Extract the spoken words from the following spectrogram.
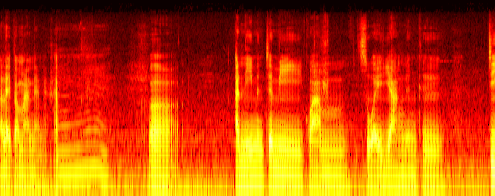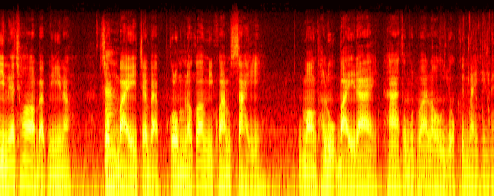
อะไรประมาณนั้นนะครับอืมก็ อันนี้มันจะมีความสวยอย่างหนึ่งคือ จีนก็ชอบแบบนี้เนาะทรงใบจะแบบกลมแล้วก็มีความใสมองทะลุใบได้ ถ้าสมมุติว่าเรายกขึ้นไปเห็นไหม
